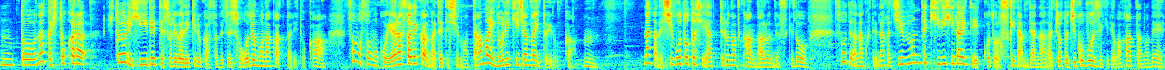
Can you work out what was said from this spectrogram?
うんとなんか人から人より秀でてそれができるかさ別にそうでもなかったりとかそもそもこうやらされ感が出てしまってあんまり乗り気じゃないというか、うん、なんかね仕事としてやってるなって感があるんですけどそうではなくてなんか自分で切り開いていくことが好きだみたいなのがちょっと自己分析で分かったので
